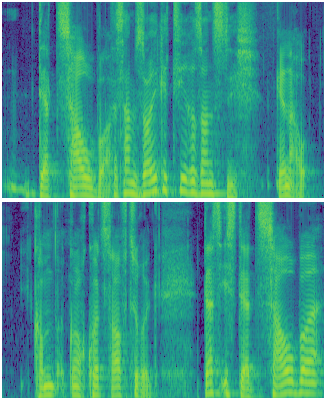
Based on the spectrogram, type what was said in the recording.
der Zauber. Das haben Säugetiere sonst nicht. Genau. Ich komme noch kurz darauf zurück. Das ist der Zauber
